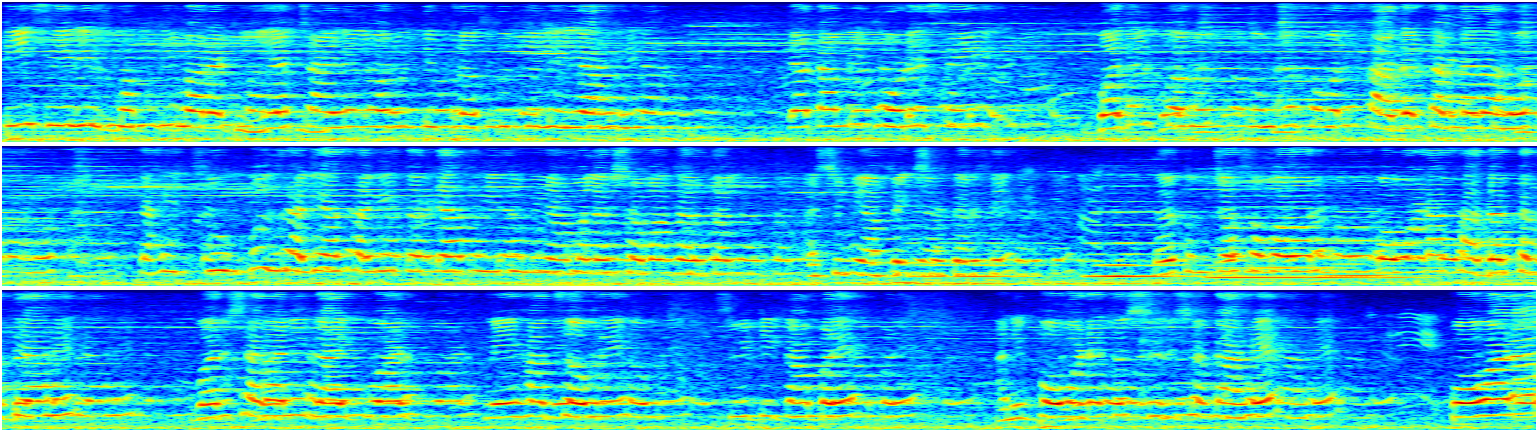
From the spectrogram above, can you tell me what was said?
टी सिरीज भक्ती मराठी या चॅनेलवरून ती प्रस्तुत केलेली आहे. त्यात आम्ही थोडेसे बदल करून तुमच्यासमोर सादर करणार आहोत. काही चूकभूल झाली असावी तर त्यातही तुम्ही आम्हाला क्षमा करताल अशी मी अपेक्षा करते. तर तुमच्यासमोर पोवाडा सादर करते आहे. वर्षा राणी गायकवाड नेहा चौरे स्वीटी कांबळे आणि पोवाड्याचं शीर्षक आहे पोवाडा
